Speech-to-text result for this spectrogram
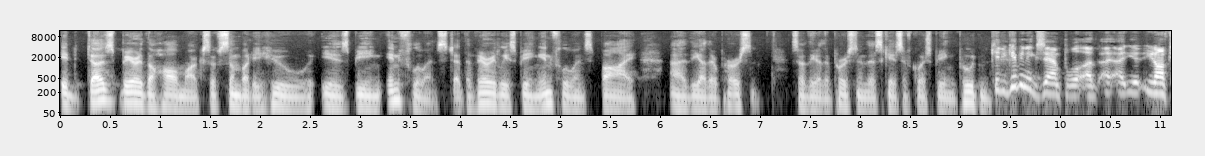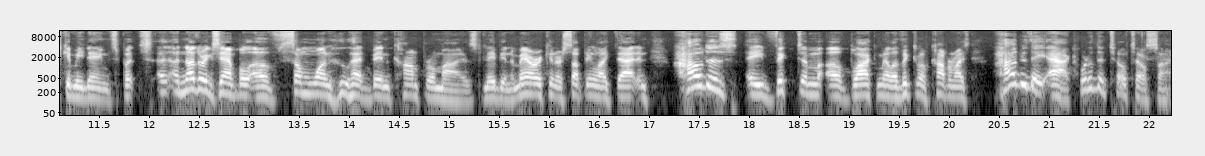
it does bear the hallmarks of somebody who is being influenced, at the very least, being influenced by uh, the other person. So the other person in this case, of course, being Putin. can you give me an example of uh, uh, you don't have to give me names but another example of someone who had been compromised maybe an american or something like that and how does a victim of blackmail a victim of compromise how do they act what are the telltale signs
